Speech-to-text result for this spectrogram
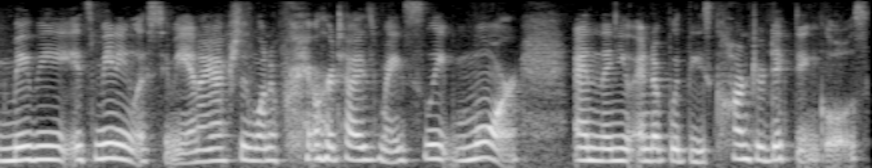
Maybe it's meaningless to me and I actually want to prioritize my sleep more. And then you end up with these contradicting goals.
